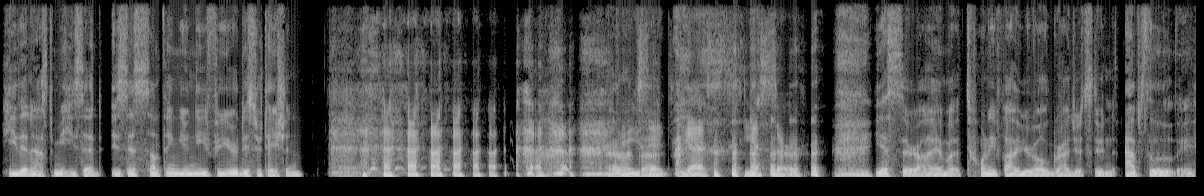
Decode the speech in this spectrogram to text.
he then asked me, he said, Is this something you need for your dissertation? And you thought- said yes, yes, sir. yes, sir. I am a 25 year old graduate student. Absolutely.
